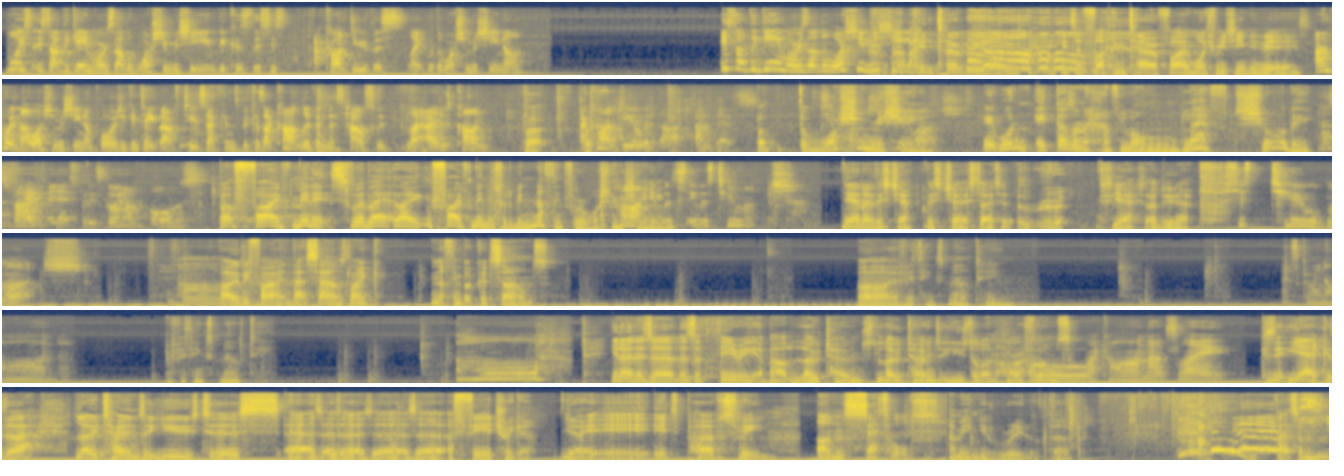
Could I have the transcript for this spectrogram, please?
What is, is that the game or is that the washing machine? Because this is I can't do this like with the washing machine on. Is that the game or is that the washing machine? I don't know. it's a fucking terrifying washing machine if it is. I'm putting that washing machine on pause. You can take that for two seconds because I can't live in this house with like I just can't But I can't deal with that and this. but the washing much, machine, it wouldn't. It doesn't have long left, surely. It has five minutes, but it's going on pause. But five minutes would let like five minutes would have been nothing for a washing I can't. machine. It was it was too much. Yeah, no, this chair, this chair started. Oh, to, yes, I do that. It's just too much. Oh, Oh, you'll be fine. That sounds like nothing but good sounds. Oh, everything's melting. what's going on? Everything's melting. Oh, You know, there's a there's a theory about low tones. Low tones are used a lot in horror films oh, I can't. That's like because it yeah because of that. Low tones are used to uh, as a- as a as a as a, a fear trigger. You know, it, it, it's purposefully unsettles. I mean, you've already looked up. That's a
